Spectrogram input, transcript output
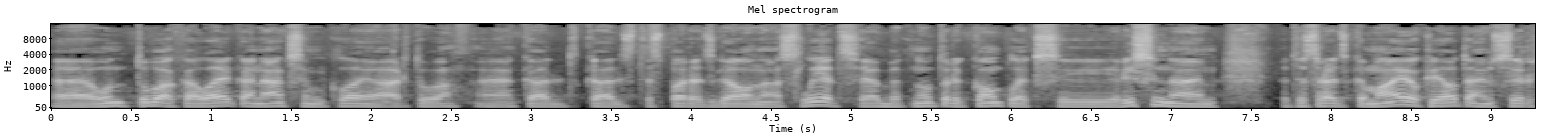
un tuvākā laikā nāksim klajā ar to, kād, kādas tas paredz galvenās lietas, ja, bet nu, tur ir kompleksi risinājumi. Bet es redzu, ka mājokļu jautājums ir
